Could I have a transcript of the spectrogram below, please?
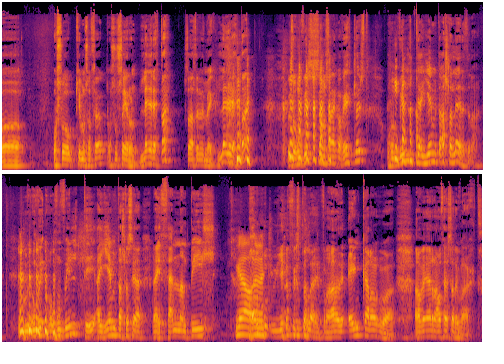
og, og svo kemur svo þögn og svo segir hún leiðrétta, sagði alltaf við mig leiðrétta. Og svo hún vissi að hún sagði eitthvað vitlaust og hún vildi að ég myndi alltaf leiðréttina hún, hún, hún vildi að ég myndi alltaf segja nei, þennan bíl. Já, og ég fyrst alveg bara hafði engan áhuga að vera á þessari vakt.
